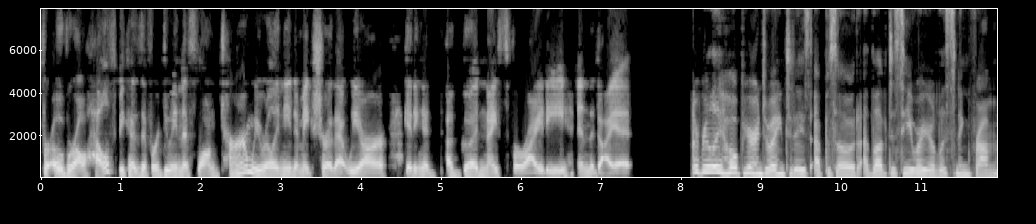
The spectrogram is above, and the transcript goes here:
for overall health, because if we're doing this long term, we really need to make sure that we are getting a, a good, nice variety in the diet. I really hope you're enjoying today's episode. I'd love to see where you're listening from.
